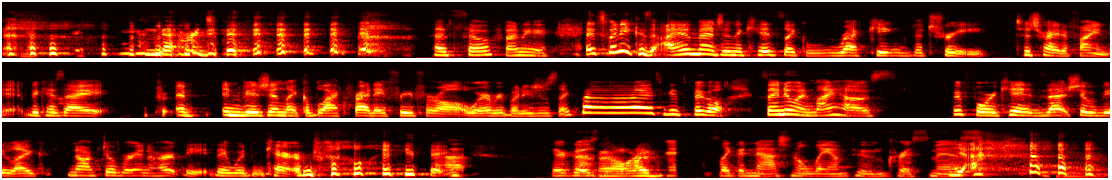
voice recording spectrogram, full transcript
Never did. That's so funny. It's funny because I imagine the kids like wrecking the tree to try to find it because I pr- envision like a Black Friday free for all where everybody's just like, ah, it's a kid's pickle. Because I know in my house, we have four kids, that shit would be like knocked over in a heartbeat. They wouldn't care about anything. Yeah. There goes the Now, I- ornament. It's like a National Lampoon Christmas. Yeah.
